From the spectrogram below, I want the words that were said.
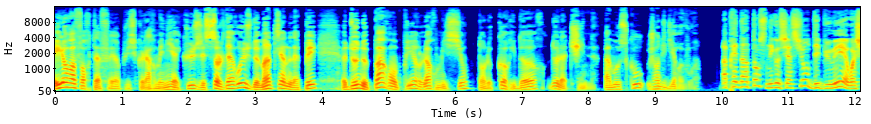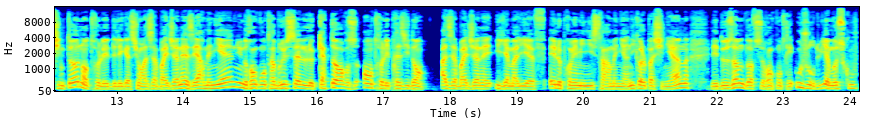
Et il aura fort à faire puisque l'Arménie accuse les soldats russes de maintien de la paix de ne pas remplir leur mission dans le corridor de la Chine. À Moscou, Jean-Didier Revoix. Après d'intenses négociations début mai à Washington entre les délégations azerbaïdjanaises et arméniennes, une rencontre à Bruxelles le 14 entre les présidents azerbaïdjanais Ilyam Aliyev et le Premier ministre arménien Nikol Pachinian. Les deux hommes doivent se rencontrer aujourd'hui à Moscou,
